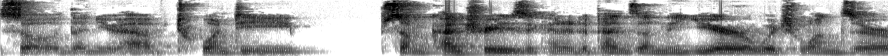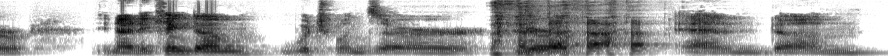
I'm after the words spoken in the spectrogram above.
So then you have 20 some countries. It kind of depends on the year, which ones are United Kingdom, which ones are Europe, and um,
